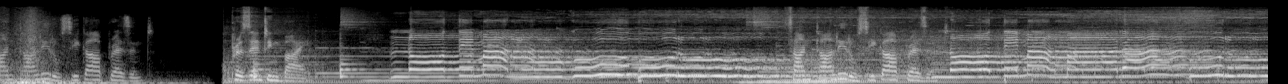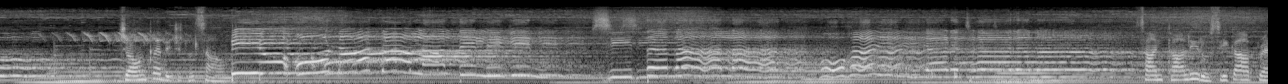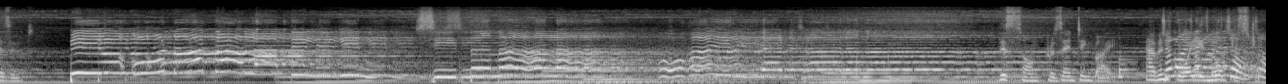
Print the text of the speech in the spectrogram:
Sankali Rusika present. Presenting by Santali Rusika present. Jonka Digital Sound. Santali Rusika present. This song presenting by Avin Koi Orchestra.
